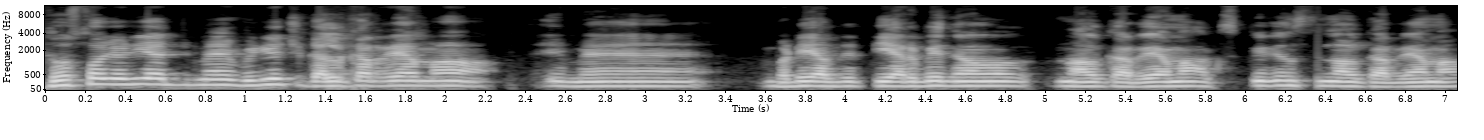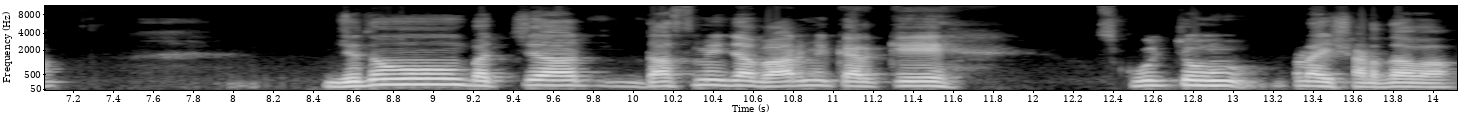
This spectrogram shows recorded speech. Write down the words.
ਦੋਸਤੋ, ਜਿਹੜੀ ਅੱਜ ਮੈਂ ਵੀਡੀਓ 'ਚ ਗੱਲ ਕਰ ਰਿਹਾ ਵਾਂ, ਇਹ ਮੈਂ ਬੜੇ ਆਪਦੇ ਤਜਰਬੇ ਦੇ ਨਾਲ ਨਾਲ ਕਰ ਰਿਹਾ ਵਾਂ ਐਕਸਪੀਰੀਅੰਸ ਦੇ ਨਾਲ ਕਰ ਰਿਹਾ ਵਾਂ। ਜਦੋਂ ਬੱਚਾ 10ਵੀਂ ਜਾਂ 12ਵੀਂ ਕਰਕੇ ਸਕੂਲ ਚੋਂ ਪੜ੍ਹਾਈ ਛੱਡਦਾ ਵਾ,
